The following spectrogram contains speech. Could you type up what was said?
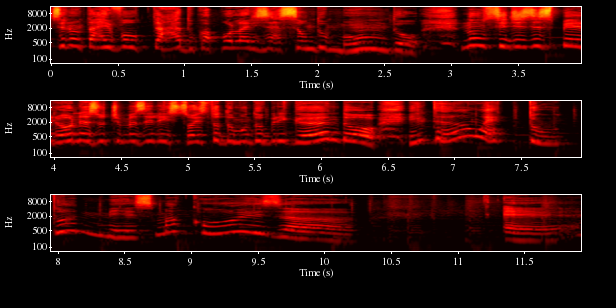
Você não tá revoltado com a polarização do mundo? Não se desesperou nas últimas eleições, todo mundo brigando? Então é tudo a mesma coisa. É.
